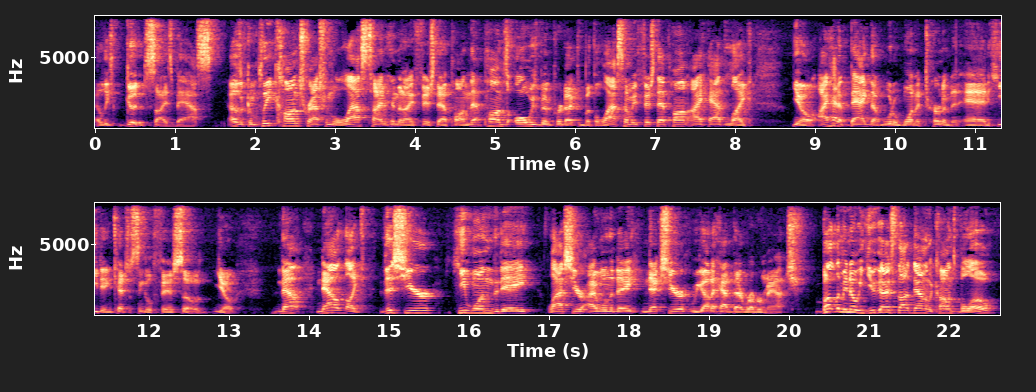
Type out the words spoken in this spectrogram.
at least good sized bass. That was a complete contrast from the last time him and I fished that pond. That pond's always been productive, but the last time we fished that pond, I had like, you know, I had a bag that would have won a tournament, and he didn't catch a single fish. So, you know, now, now, like this year, he won the day. Last year, I won the day. Next year, we got to have that rubber match. But let me know what you guys thought down in the comments below.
